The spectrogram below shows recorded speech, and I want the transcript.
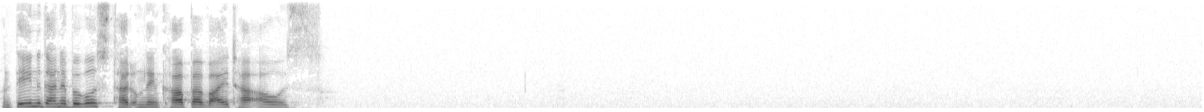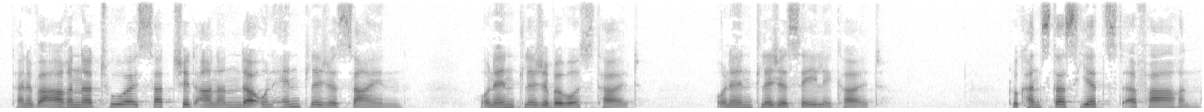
Und dehne deine Bewusstheit um den Körper weiter aus. Deine wahre Natur ist Satchit Ananda, unendliches Sein, unendliche Bewusstheit, unendliche Seligkeit. Du kannst das jetzt erfahren.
